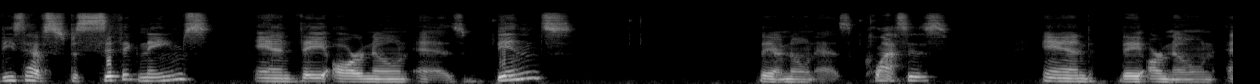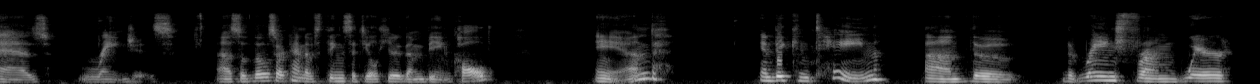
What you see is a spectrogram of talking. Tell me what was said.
these have specific names and they are known as bins they are known as classes, and they are known as ranges. Uh, so those are kind of things that you'll hear them being called. And, and they contain um, the, the range from where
